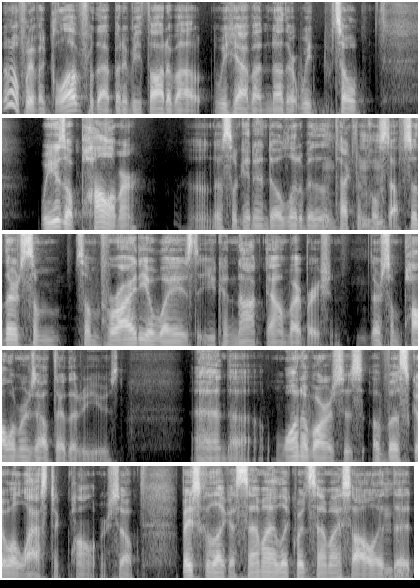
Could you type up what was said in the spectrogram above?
I don't know if we have a glove for that, but have you thought about we have another we so we use a polymer. Uh, this will get into a little bit of the technical stuff. So there's some some variety of ways that you can knock down vibration. There's some polymers out there that are used, and uh, one of ours is a viscoelastic polymer. So basically, like a semi-liquid, semi-solid that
